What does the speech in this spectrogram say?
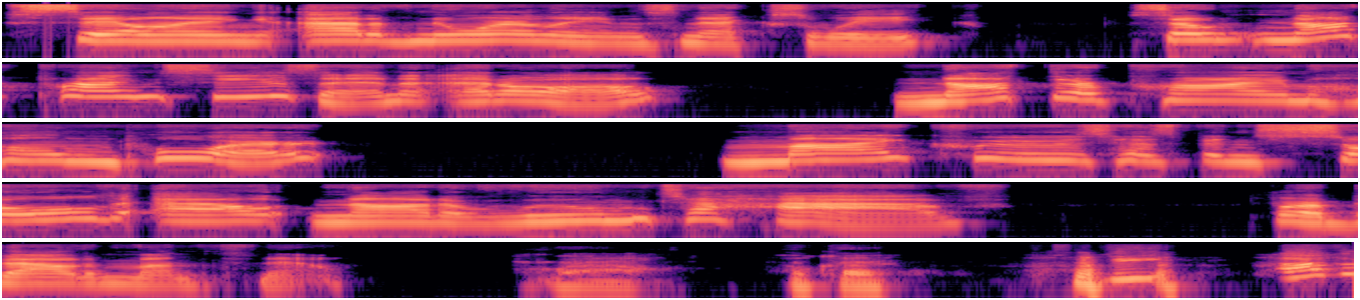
sailing out of New Orleans next week. So, not prime season at all, not their prime home port. My cruise has been sold out, not a room to have for about a month now. Wow. Okay. the other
